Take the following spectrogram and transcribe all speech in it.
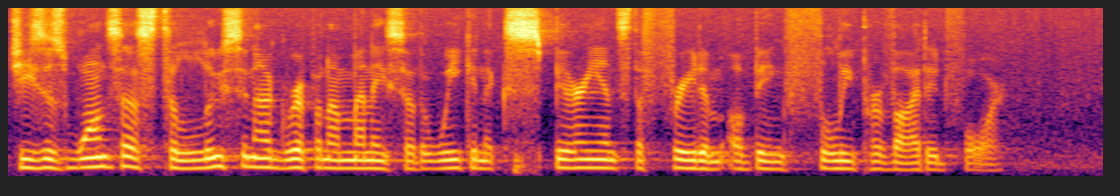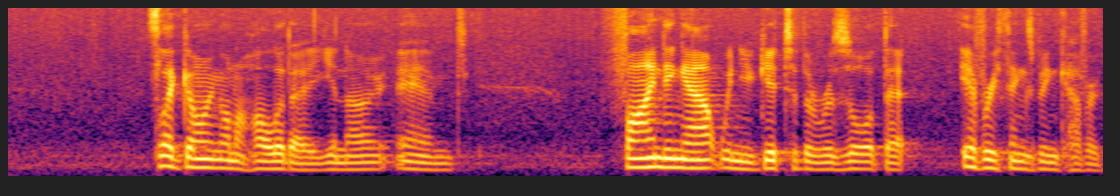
Jesus wants us to loosen our grip on our money so that we can experience the freedom of being fully provided for. It's like going on a holiday, you know, and finding out when you get to the resort that everything's been covered.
